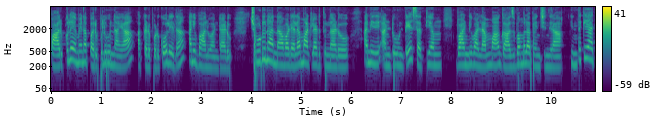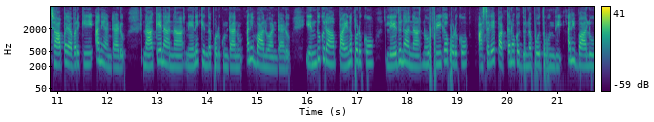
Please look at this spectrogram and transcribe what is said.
పార్కులో ఏమైనా పరుపులు ఉన్నాయా? అక్కడ పడుకోలేదా? అని బాలు అంటాడు. చూడు నాన్న ఎలా మాట్లాడుతున్నాడో అని అంటూ ఉంటే సత్యం వాడిని వాళ్ళమ్మ అమ్మ గాజుబొమ్మలా పెంచిందిరా. ఇంతకీ ఆ చాప ఎవరికి? అని అంటాడు. నాకే నాన్న నేనే కింద పడుకుంటాను అని బాలు అంటాడు. ఎందుకురా పైన పడుకో. లేదు నాన్న నువ్వు ఫ్రీగా పడుకో. అసలే పక్కన ఒక దున్నపోతు ఉంది అని బాలు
